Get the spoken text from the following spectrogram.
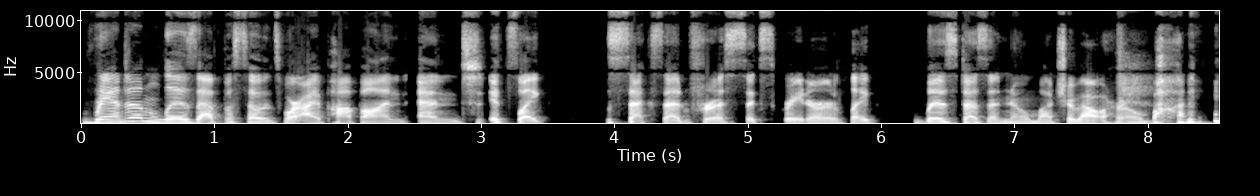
random Liz episodes where I pop on and it's like sex ed for a sixth grader. Like Liz doesn't know much about her own body.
